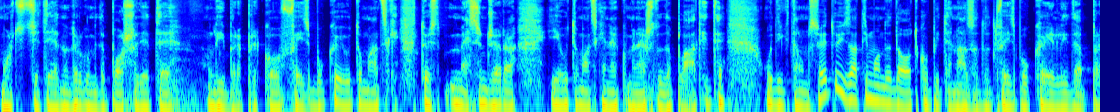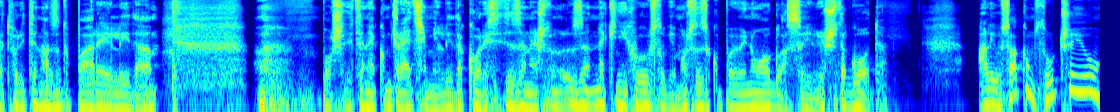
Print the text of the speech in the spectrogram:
moći ćete jedno drugome da pošaljete Libre preko Facebooka i automatski, to jest Messengera i automatski nekome nešto da platite u digitalnom svetu i zatim onda da otkupite nazad od Facebooka ili da pretvorite nazad u pare ili da uh, pošaljete nekom trećem ili da koristite za nešto, za neke njihove usluge, možda za kupovinu oglasa ili šta god. Ali u svakom slučaju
